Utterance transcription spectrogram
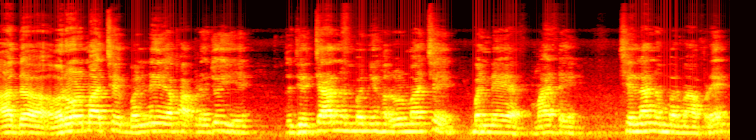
આધા હરોળમાં છે? બંને એફ આપણે જોઈએ. તો જે ચાર નંબરની હરોળમાં છે, બંને એફ માટે છેલ્લા નંબરમાં આપણે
